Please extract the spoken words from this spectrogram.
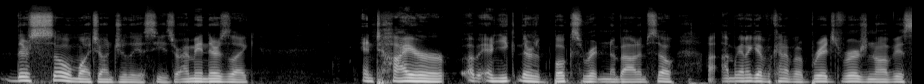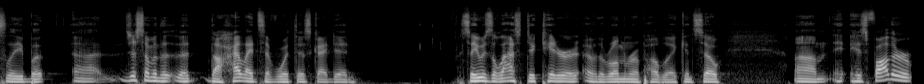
There's so much on Julius Caesar. I mean, there's like entire, and you, there's books written about him. So I'm going to give a kind of a abridged version, obviously, but uh, just some of the, the, the highlights of what this guy did. So he was the last dictator of the Roman Republic, and so um, his father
